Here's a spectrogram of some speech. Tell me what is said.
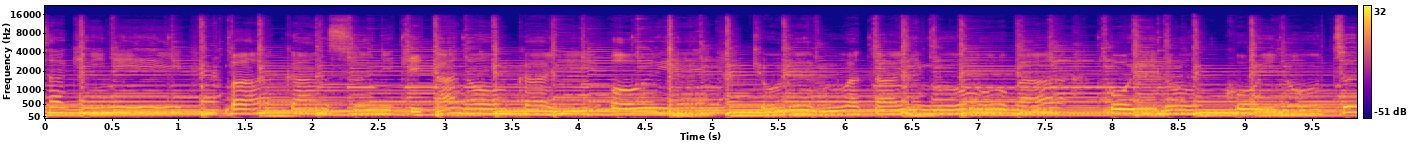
先にバカンスに来たのかいおいえ去年はタイムオーバー。恋の恋の続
